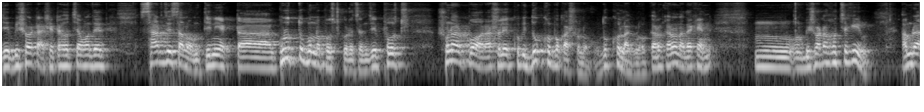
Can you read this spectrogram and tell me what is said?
যে বিষয়টা, সেটা হচ্ছে আমাদের সার্জিস আলম, তিনি একটা গুরুত্বপূর্ণ পোস্ট করেছেন। যে পোস্ট শোনার পর আসলে খুবই দুঃখ প্রকাশ হলো, দুঃখ লাগল। কারণ কেননা দেখেন বিষয়টা হচ্ছে কি, আমরা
